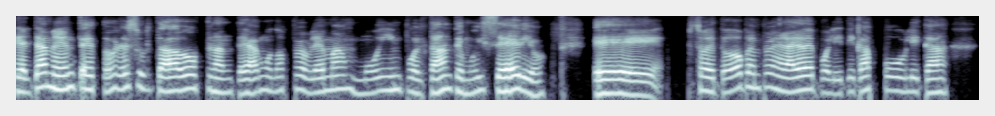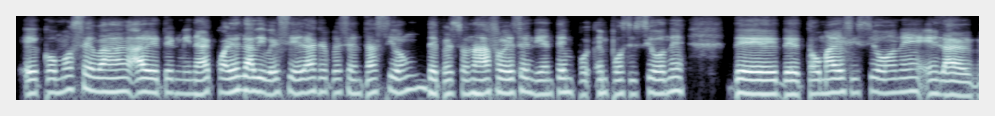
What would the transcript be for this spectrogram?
Ciertamente, estos resultados plantean unos problemas muy importantes, muy serios, eh, sobre todo en el área de políticas públicas, eh, cómo se van a determinar cuál es la diversidad la representación de personas afrodescendientes en, posiciones de, toma de decisiones, en la,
